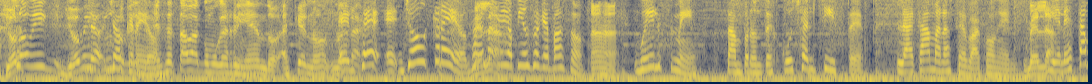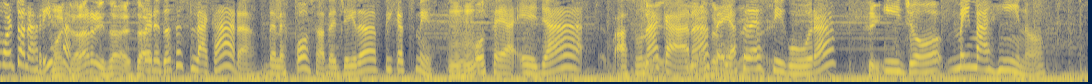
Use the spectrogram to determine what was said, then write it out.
Yo lo vi, yo vi Yo- yo que creo. Ese estaba como que riendo. Es que no, no Él era- se- eh, yo creo, ¿sabes lo que yo pienso que pasó? Ajá. Will Smith, tan pronto escucha el chiste, la cámara se va con él. ¿Verdad? Y él está muerto a la risa. Muerto de la risa, exacto. Pero entonces la cara de la esposa de Jada Pickett Smith, o sea, ella hace Sí, una cara, ella se ella se desfigura Sí. y yo me imagino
